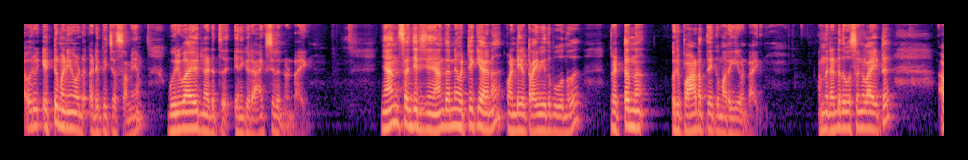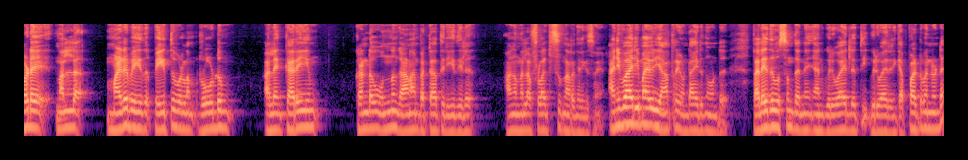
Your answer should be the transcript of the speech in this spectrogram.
ഒരു എട്ട് മണിയോട് അടുപ്പിച്ച സമയം ഗുരുവായൂരിനടുത്ത് എനിക്കൊരു ആക്സിഡന്റ് ഉണ്ടായി. ഞാൻ സഞ്ചരിച്ച് ഞാൻ തന്നെ ഒറ്റയ്ക്കാണ് വണ്ടിയിൽ ഡ്രൈവ് ചെയ്ത് പോകുന്നത്. പെട്ടെന്ന് ഒരു പാടത്തേക്ക് മറിയുകയുണ്ടായി. അന്ന് രണ്ട് ദിവസങ്ങളായിട്ട് അവിടെ നല്ല മഴ പെയ്ത് പെയ്ത്ത് വെള്ളം റോഡും അല്ലെങ്കിൽ കരയും കണ്ടവും ഒന്നും കാണാൻ പറ്റാത്ത രീതിയിൽ അങ്ങ് നല്ല ഫ്ലഡ്സ് നിറഞ്ഞിരിക്കുന്ന സമയം. അനിവാര്യമായ ഒരു യാത്ര ഉണ്ടായിരുന്നുകൊണ്ട് തലേ ദിവസം തന്നെ ഞാൻ ഗുരുവായൂരിലെത്തി. ഗുരുവായൂർ എനിക്ക് അപ്പാർട്ട്മെന്റ് ഉണ്ട്.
